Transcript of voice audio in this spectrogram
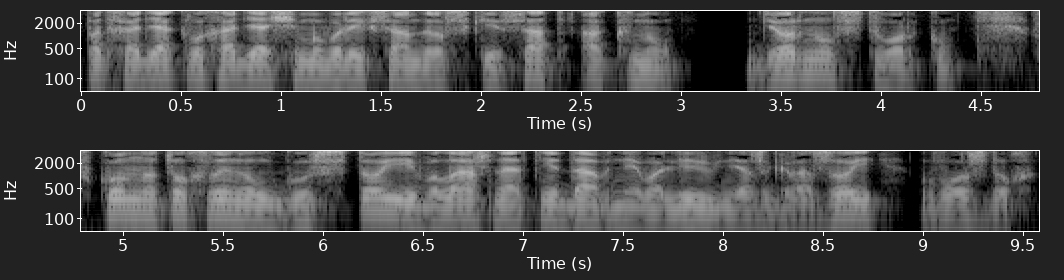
подходя к выходящему в Александровский сад окну. Дернул створку. В комнату хлынул густой и влажный от недавнего ливня с грозой воздух.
